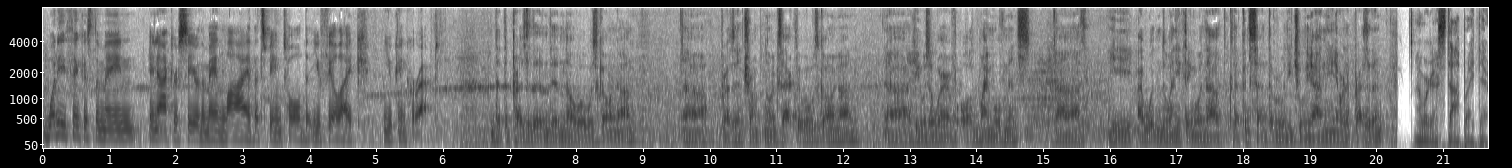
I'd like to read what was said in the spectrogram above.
What do you think is the main inaccuracy or the main lie that's being told that you feel like you can correct? That the president didn't know what was going on. Uh, president Trump knew exactly what was going on. Uh, he was aware of all of my movements. Uh, he, I wouldn't do anything without the consent of Rudy Giuliani or the president. And we're going to stop right there.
